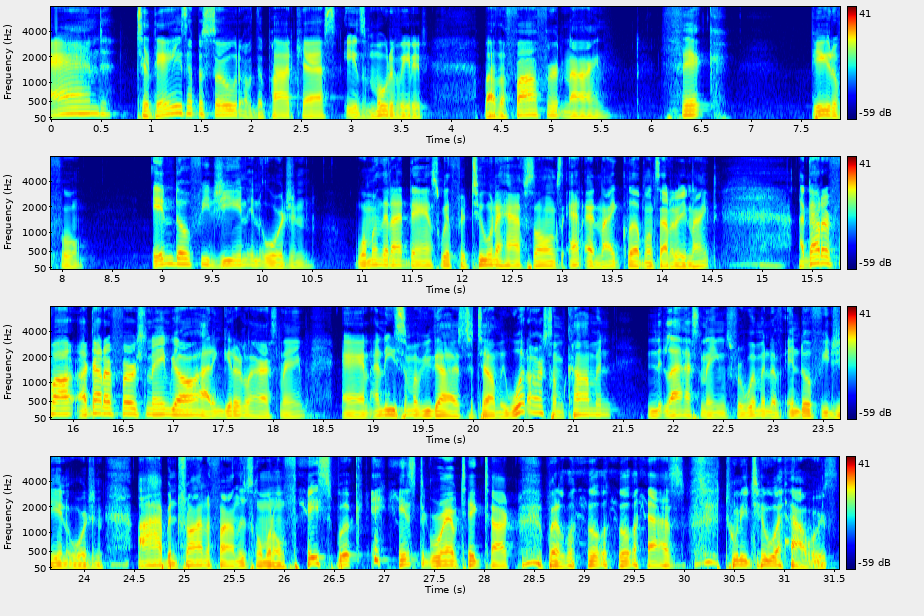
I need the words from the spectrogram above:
And today's episode of the podcast is motivated by the five foot nine, thick, beautiful, Indo Fijian in origin woman that I danced with for two and a half songs at a nightclub on Saturday night. I got her. Fa- I got her first name, y'all. I didn't get her last name, and I need some of you guys to tell me what are some common last names for women of Indo Fijian origin. I have been trying to find this woman on Facebook, Instagram, TikTok for the last 22 hours.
